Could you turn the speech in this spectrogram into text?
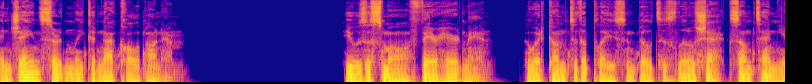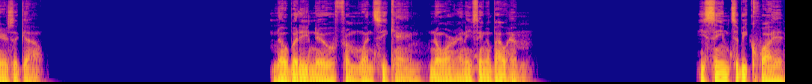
And Jane certainly could not call upon him. He was a small, fair haired man who had come to the place and built his little shack some ten years ago. Nobody knew from whence he came nor anything about him. He seemed to be quiet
